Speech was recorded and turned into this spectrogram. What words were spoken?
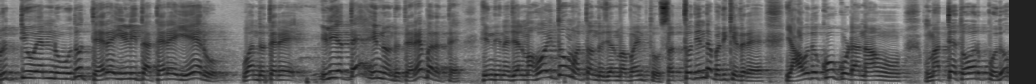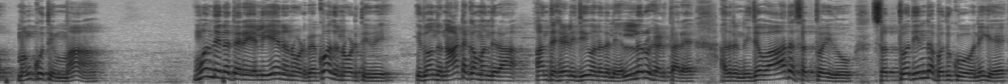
ಮೃತ್ಯುವೆನ್ನುವುದು ತೆರೆ ಇಳಿತ, ತೆರೆ ಏರು. ಒಂದು ತೆರೆ ಇಳಿಯತ್ತೆ, ಇನ್ನೊಂದು ತೆರೆ ಬರುತ್ತೆ. ಹಿಂದಿನ ಜನ್ಮ ಹೋಯಿತು, ಮತ್ತೊಂದು ಜನ್ಮ ಬಂತು. ಸತ್ವದಿಂದ ಬದುಕಿದರೆ ಯಾವುದಕ್ಕೂ ಕೂಡ ನಾವು ಮತ್ತೆ ತೋರ್ಪುದು ಮಂಕುತಿಮ್ಮ. ಮುಂದಿನ ತೆರೆಯಲ್ಲಿ ಏನು ನೋಡಬೇಕೋ ಅದು ನೋಡ್ತೀವಿ. ಇದೊಂದು ನಾಟಕ ಮಂದಿರ ಅಂತ ಹೇಳಿ ಜೀವನದಲ್ಲಿ ಎಲ್ಲರೂ ಹೇಳ್ತಾರೆ. ಆದರೆ ನಿಜವಾದ ಸತ್ವ ಇದು. ಸತ್ವದಿಂದ ಬದುಕುವವನಿಗೆ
